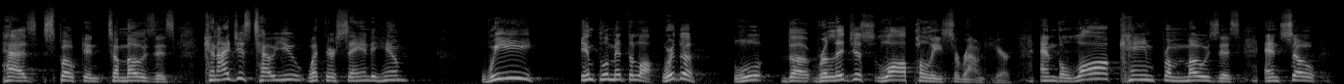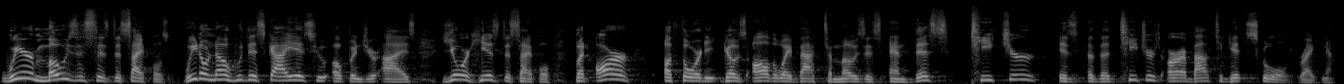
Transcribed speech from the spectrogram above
has spoken to Moses. Can I just tell you what they're saying to him? We implement the law. We're the the religious law police around here. And the law came from Moses. And so we're Moses' disciples. We don't know who this guy is who opened your eyes. You're his disciple. But our authority goes all the way back to Moses. And this teacher is, the teachers are about to get schooled right now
